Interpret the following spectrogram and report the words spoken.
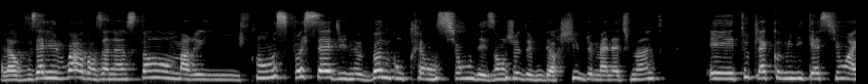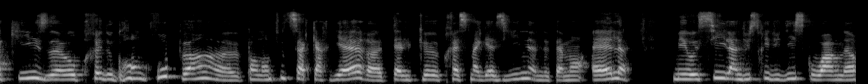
Alors, vous allez le voir dans un instant, Marie-France possède une bonne compréhension des enjeux de leadership, de management et toute la communication acquise auprès de grands groupes hein, pendant toute sa carrière, tels que Presse Magazine, notamment Elle, mais aussi l'industrie du disque Warner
